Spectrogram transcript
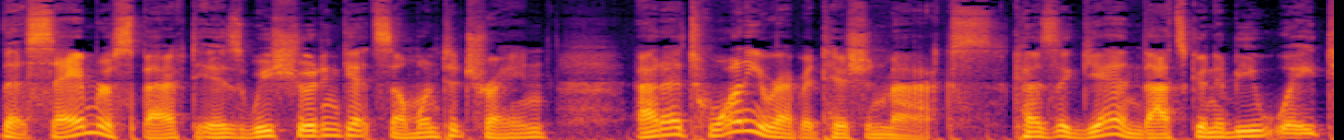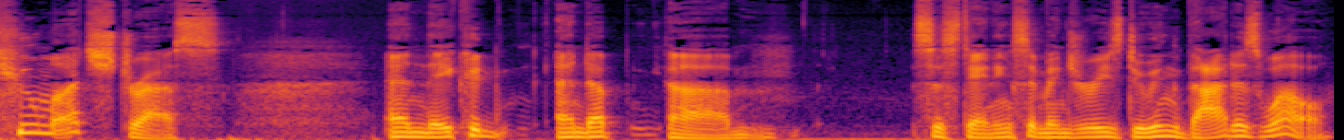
The same respect is we shouldn't get someone to train at a 20 repetition max because, again, that's going to be way too much stress. And they could end up um, sustaining some injuries doing that as well.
